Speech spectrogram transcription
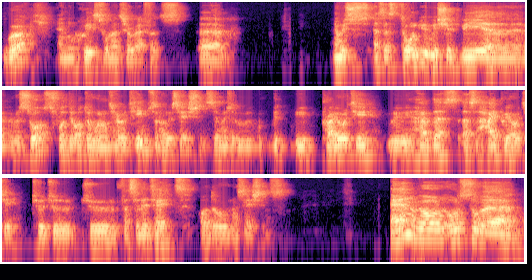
work and increased volunteer efforts. Uh, and we, as I told you, we should be a resource for the other voluntary teams and organizations. And we, we, we priority, we have that as a high priority to, to, to facilitate other organizations. And we are also a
